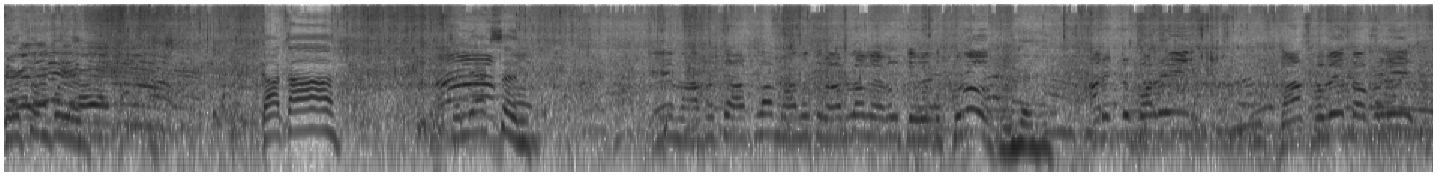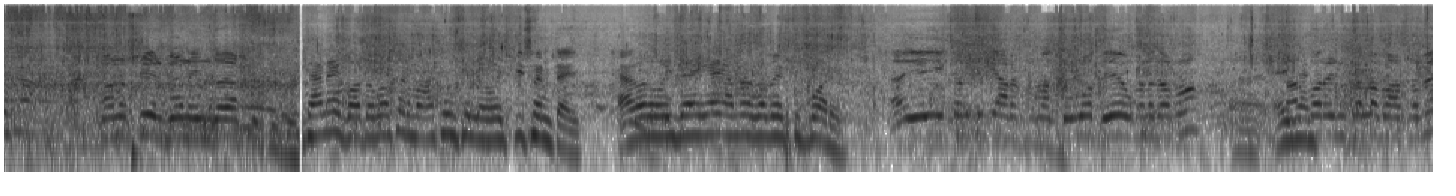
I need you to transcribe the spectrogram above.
প্রথম পলো কাকা চলে আসছেন? আসলাম মাছ ভাবলাম এখন কেবল তো শুরু? আর একটু পরেই মাছ হবে তখনই মানুষের বন এনজয় এখানে গত বছর মাছ হয়েছিল ওই পিছনটাই এখন ওই জায়গায় আমরা যাব একটু পরে। এই এখান থেকে আর দেবো দিয়ে ওখানে যাব। এইখানে ইনশাল্লাহ মাছ হবে।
